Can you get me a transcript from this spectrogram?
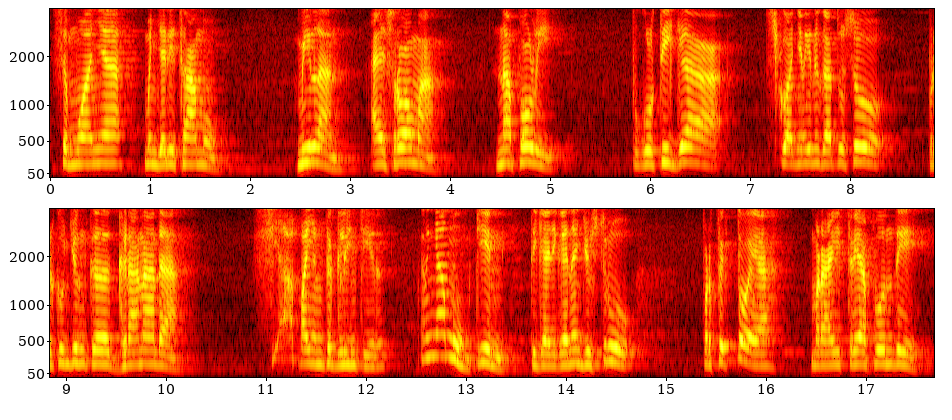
semuanya menjadi tamu. Milan, AS Roma, Napoli. Pukul tiga, skuadnya Rino Gattuso berkunjung ke Granada. Siapa yang tergelincir? Kan nggak mungkin. Tiga-tiganya justru perfecto ya meraih Triapunti.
